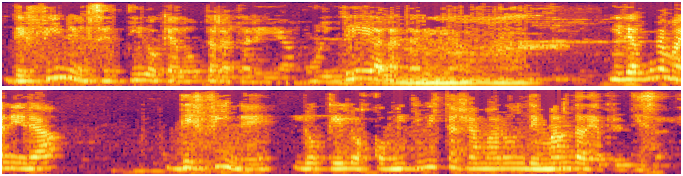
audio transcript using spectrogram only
define el sentido que adopta la tarea, moldea la tarea y de alguna manera define lo que los cognitivistas llamaron demanda de aprendizaje.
